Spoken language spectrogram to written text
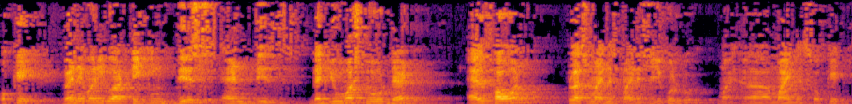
Okay whenever you are taking this and this then you must note that alpha 1 plus minus minus is equal to uh, minus okay?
